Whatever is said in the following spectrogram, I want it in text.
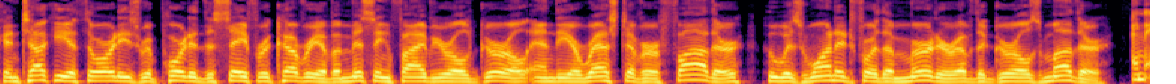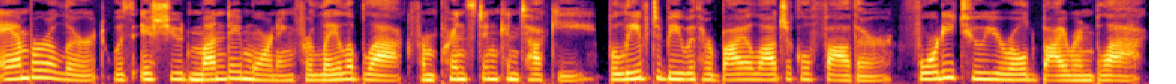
Kentucky authorities reported the safe recovery of a missing five year old girl and the arrest of her father, who was wanted for the murder of the girl's mother. An Amber Alert was issued Monday morning for Layla Black from Princeton, Kentucky, believed to be with her biological father, 42 year old Byron Black.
